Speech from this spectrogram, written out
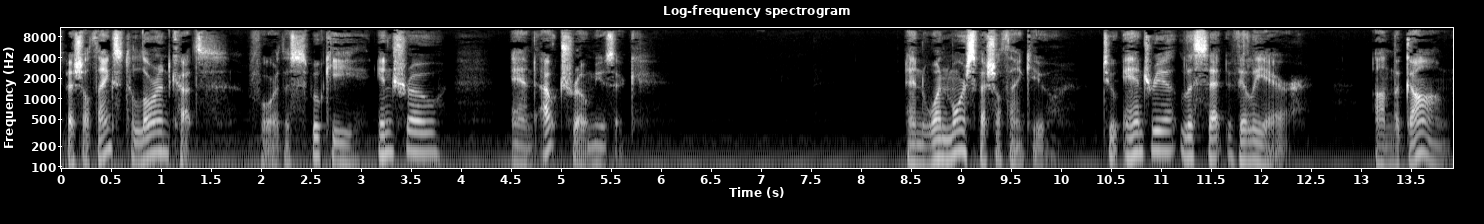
Special thanks to Lauren Cutts for the spooky intro and outro music. And one more special thank you to Andrea Lisette Villiers on the gong.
